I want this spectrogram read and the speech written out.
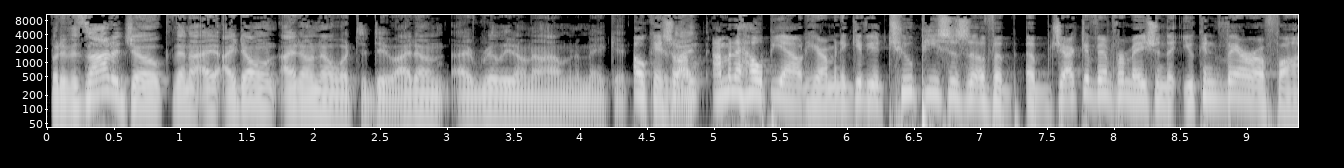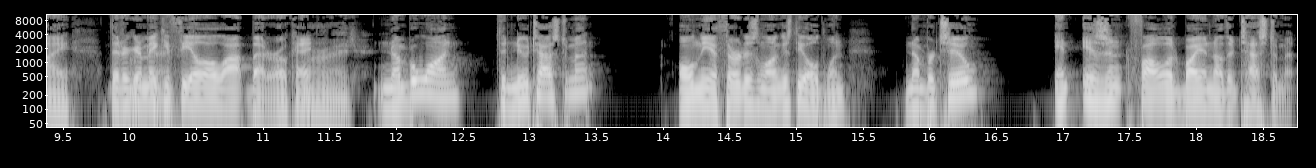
But if it's not a joke, then I, I don't I don't know what to do. I don't I really don't know how I'm going to make it. Okay, so I'm, I'm going to help you out here. I'm going to give you two pieces of ob- objective information that you can verify that are going to make you feel a lot better. Okay. All right. Number one, the New Testament, only a third as long as the old one. Number two, it isn't followed by another testament.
